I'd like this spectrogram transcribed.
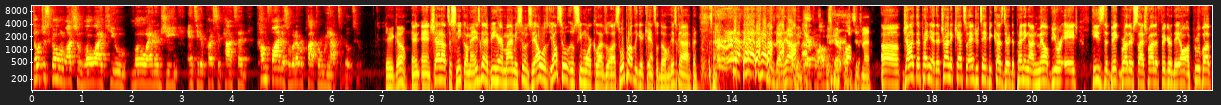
Don't just go and watch some low IQ, low energy, antidepressant content. Come find us on whatever platform we have to go to. There you go. and and shout out to Sneako, man. He's gonna be here in Miami soon. So y'all will y'all still will see more collabs with us. We'll probably get canceled though. It's gonna happen. Yeah, yeah, it happens, guys. It I'll be happens. careful. I'll be It's careful. process, man. Uh, Jonathan Pena, they're trying to cancel Andrew Tate because they're depending on male viewer age. He's the big brother slash father figure they don't approve of.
